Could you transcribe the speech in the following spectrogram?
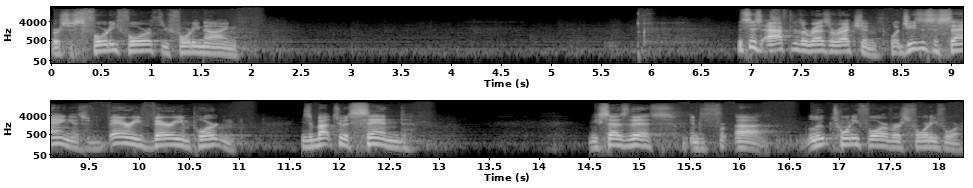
Verses 44 through 49. This is after the resurrection. What Jesus is saying is very, very important. He's about to ascend. And he says this in uh, Luke 24, verse 44.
